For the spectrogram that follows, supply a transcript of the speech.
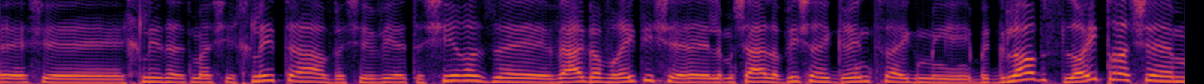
אה, שהחליטה את מה שהחליטה ושהביאה את השיר הזה. ואגב, ראיתי שלמשל אבישי גרינצייג בגלובס לא התרשם.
